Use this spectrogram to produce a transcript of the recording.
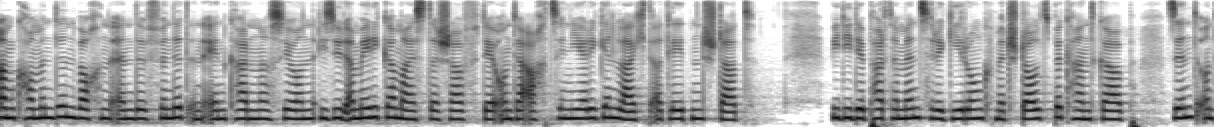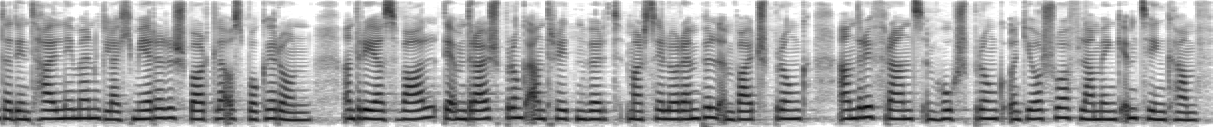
Am kommenden Wochenende findet in Encarnacion die Südamerikameisterschaft der unter 18-jährigen Leichtathleten statt. Wie die Departementsregierung mit Stolz bekannt gab, sind unter den Teilnehmern gleich mehrere Sportler aus Boquerón, Andreas Wahl, der im Dreisprung antreten wird, Marcelo Rempel im Weitsprung, André Franz im Hochsprung und Joshua Flamming im Zehnkampf.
